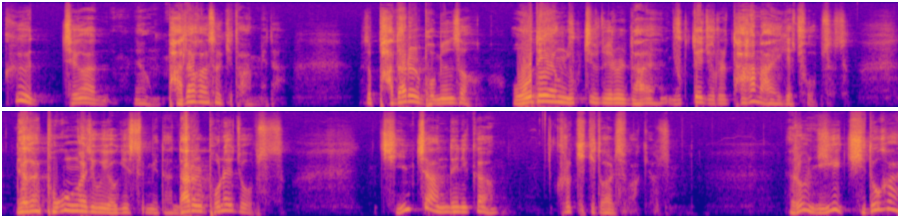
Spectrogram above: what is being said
그, 제가 그냥 바다 가서 기도합니다. 그래서 바다를 보면서 5대양 육주를 다, 6대주를 다 나에게 주옵소서. 내가 복음 가지고 여기 있습니다. 나를 보내주옵소서. 진짜 안 되니까 그렇게 기도할 수밖에 없습니다. 여러분 이게 기도가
